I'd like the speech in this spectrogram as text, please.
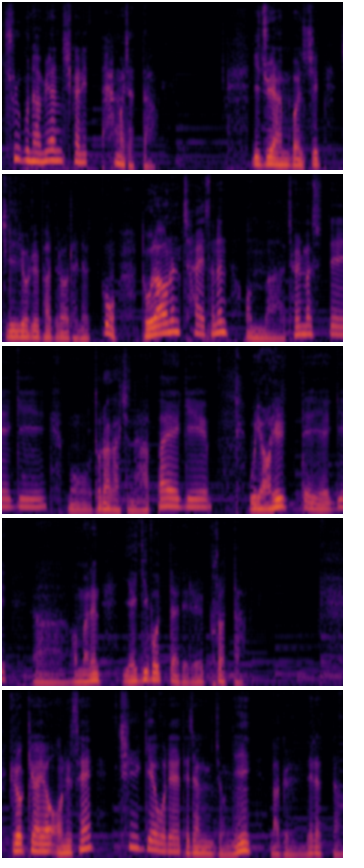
출근하면 시간이 딱 맞았다. 2주에 한 번씩 진료를 받으러 다녔고 돌아오는 차에서는 엄마 젊었을 때 얘기, 뭐 돌아가신 아빠 얘기, 우리 어릴 때 얘기, 아, 엄마는 얘기 보따리를 풀었다. 그렇게 하여 어느새 7개월의 대장정이 막을 내렸다.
